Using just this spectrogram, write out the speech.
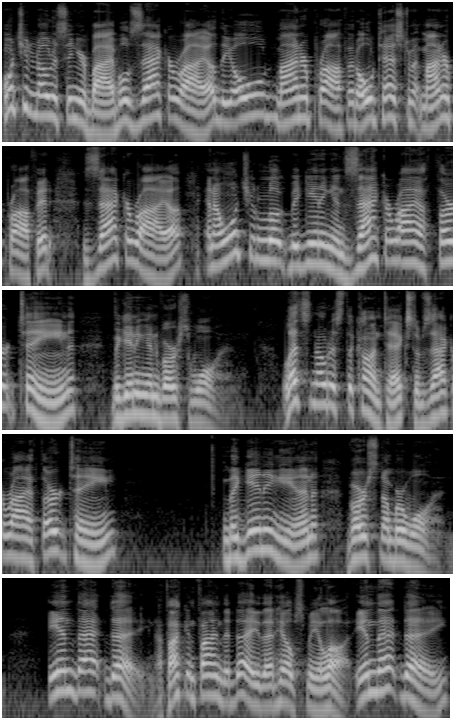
I want you to notice in your Bible, Zechariah, the old minor prophet, Old Testament minor prophet, Zechariah, and I want you to look beginning in Zechariah 13, beginning in verse 1. Let's notice the context of Zechariah 13, beginning in verse number 1. In that day, now if I can find the day, that helps me a lot. In that day,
